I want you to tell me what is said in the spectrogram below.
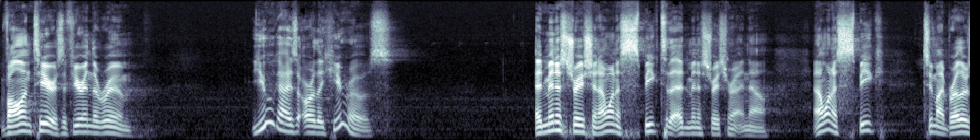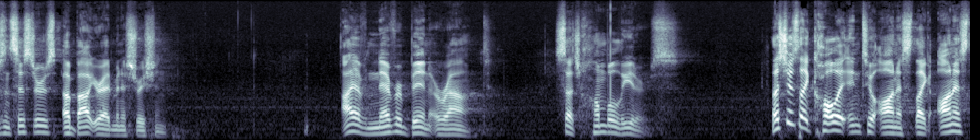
Volunteers, if you're in the room, you guys are the heroes. Administration, I want to speak to the administration right now. And I want to speak to my brothers and sisters about your administration. I have never been around such humble leaders. Let's just like call it into honest, like honest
